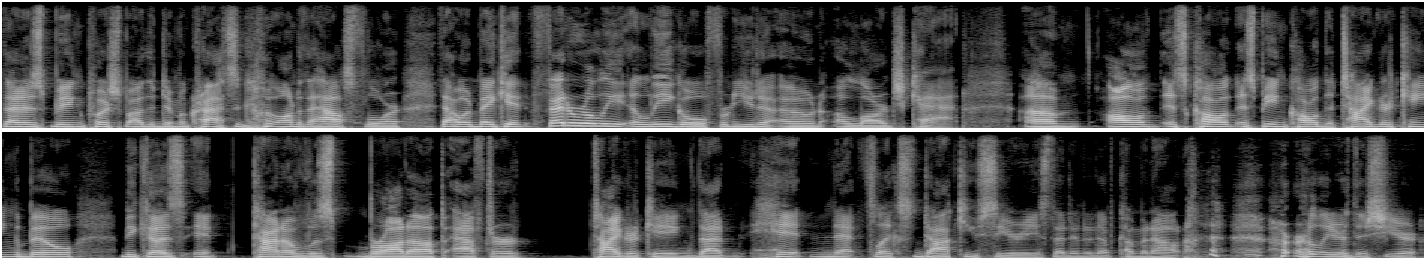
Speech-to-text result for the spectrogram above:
that is being pushed by the Democrats to go onto the House floor that would make it federally illegal for you to own a large cat. Um, all of, it's called it's being called the Tiger King bill because it kind of was brought up after Tiger King, that hit Netflix docu series that ended up coming out earlier this year.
